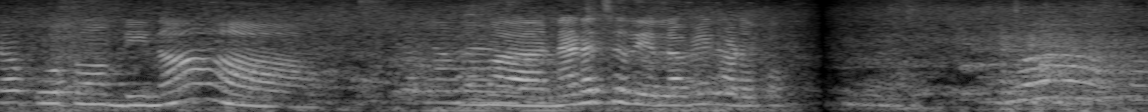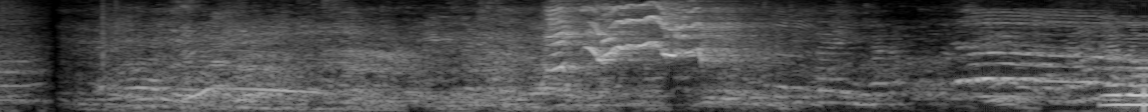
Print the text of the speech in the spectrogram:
கரெக்டாக போட்டோம் அப்படின்னா நம்ம நினச்சது எல்லாமே நடக்கும். ஏதோ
